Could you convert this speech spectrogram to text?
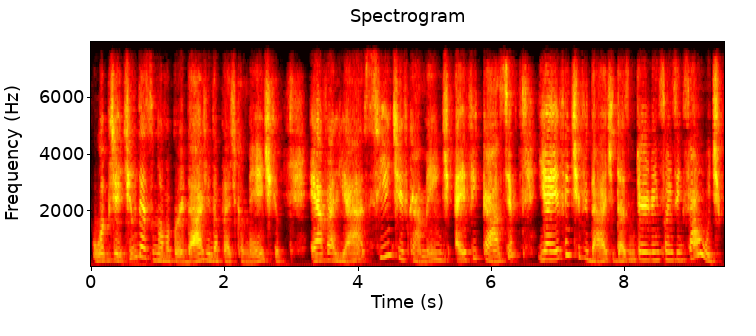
o objetivo dessa nova abordagem da prática médica é avaliar cientificamente a eficácia e a efetividade das intervenções em saúde,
